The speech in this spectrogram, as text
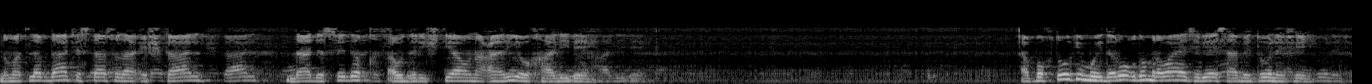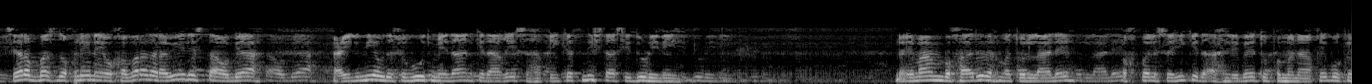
نو مطلب دا چې تاسو دا اشکال دا د صدق او د رښتیا او نعاری او خالی دی پښتو کې مې دروغ دوم روایت چې بیا ثابتول شي صرف بس دخلین یو خبره دروي دستا او بیا علمی او د ثبوت میدان کې دا غي حقیقت نشته سي دوړي دي نو امام بخاری رحمت الله علیه په خپل صحیح کې د اهل بیت په مناقب کې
